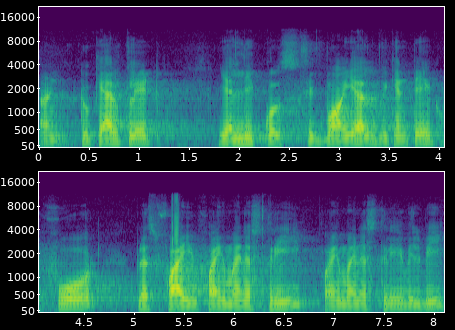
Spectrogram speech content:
and to calculate L equals sigma L we can take 4 plus 5, 5 minus 3, 5 minus 3 will be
